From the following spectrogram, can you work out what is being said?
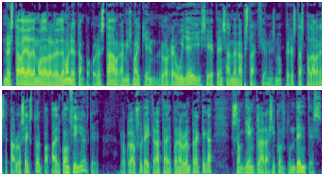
No estaba ya de moda hablar del demonio, tampoco lo está. Ahora mismo hay quien lo rehuye y sigue pensando en abstracciones, ¿no? Pero estas palabras de Pablo VI, el Papa del Concilio, el que lo clausura y trata de ponerlo en práctica, son bien claras y contundentes.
